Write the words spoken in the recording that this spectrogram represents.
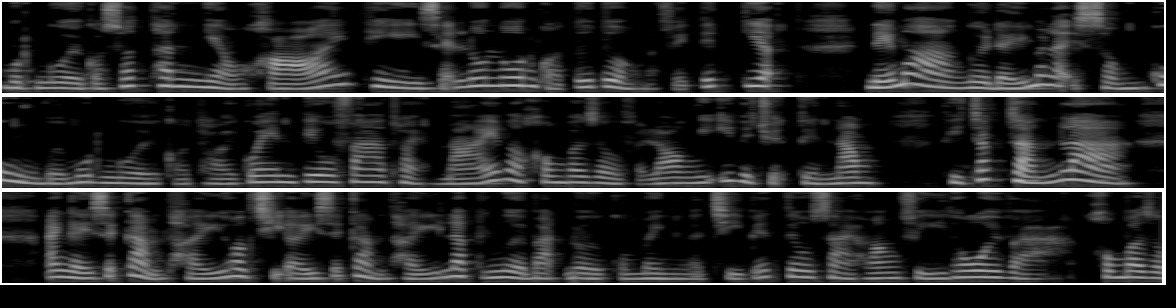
một người có xuất thân nghèo khó ấy, thì sẽ luôn luôn có tư tưởng là phải tiết kiệm. Nếu mà người đấy mà lại sống cùng với một người có thói quen tiêu pha thoải mái và không bao giờ phải lo nghĩ về chuyện tiền nong thì chắc chắn là anh ấy sẽ cảm thấy hoặc chị ấy sẽ cảm thấy là cái người bạn đời của mình là chỉ biết tiêu xài hoang phí thôi và không bao giờ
